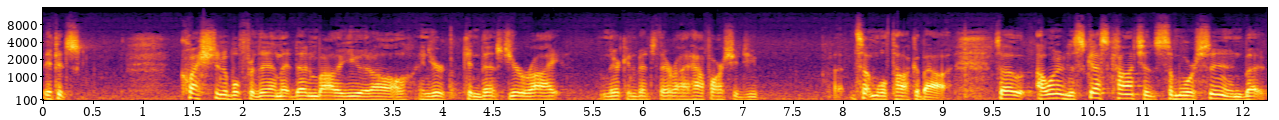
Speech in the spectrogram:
If it's questionable for them, it doesn't bother you at all, and you're convinced you're right, and they're convinced they're right, how far should you? Something we'll talk about. So I want to discuss conscience some more soon, but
